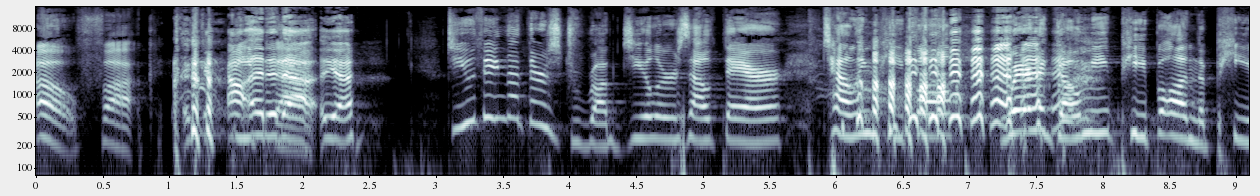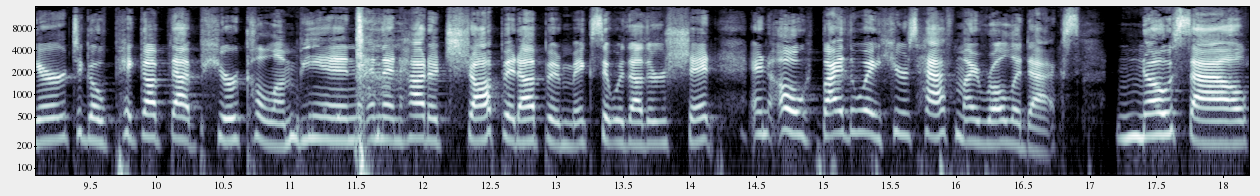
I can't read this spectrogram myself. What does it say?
Oh fuck! I'll edit that. out. Yeah. Do you think that there's drug dealers out there telling people where to go meet people on the pier to go pick up that pure Colombian and then how to chop it up and mix it with other shit? And oh, by the way, here's half my Rolodex. No, Sal.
